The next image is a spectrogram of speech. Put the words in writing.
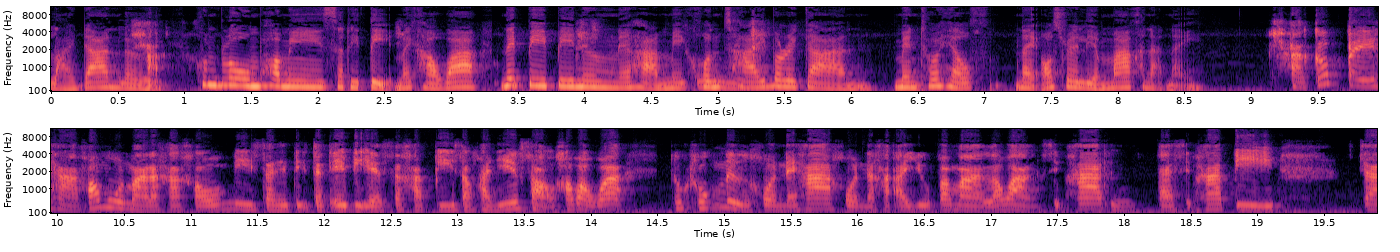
หลายด้านเลย คุณบลูมพอมีสถิติไหมคะว่า ในปีปีหนึ่งเนี่ยค่ะ มีคนใช้บริการ mental health ในออสเตรเลียมากขนาดไหน ค่ะ ก็ไปหาข้อมูลมานะคะ เขามีสถิติจาก ABS อะค่ะปี 2022 เขาบอกว่าทุกๆหนึ่งคนในห้าคนนะคะ อายุประมาณระหว่าง 15 ถึง 85 ปี จะ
